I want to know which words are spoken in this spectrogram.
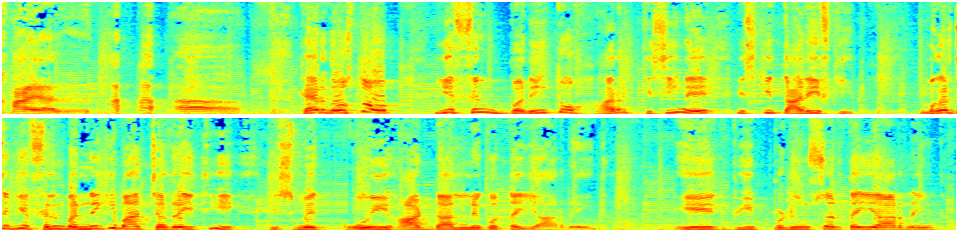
घायल। खैर दोस्तों, ये फ़िल्म बनी तो हर किसी ने इसकी तारीफ़ की, मगर जब ये फ़िल्म बनने की बात चल रही थी, इसमें कोई हाथ डालने को तैयार नहीं था। एक भी प्रोड्यूसर तैयार नहीं था।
